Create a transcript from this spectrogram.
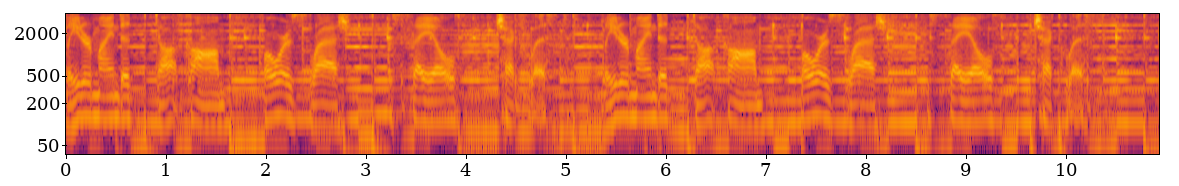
leaderminded.com forward slash sales checklist. Leaderminded.com forward slash sales checklist.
